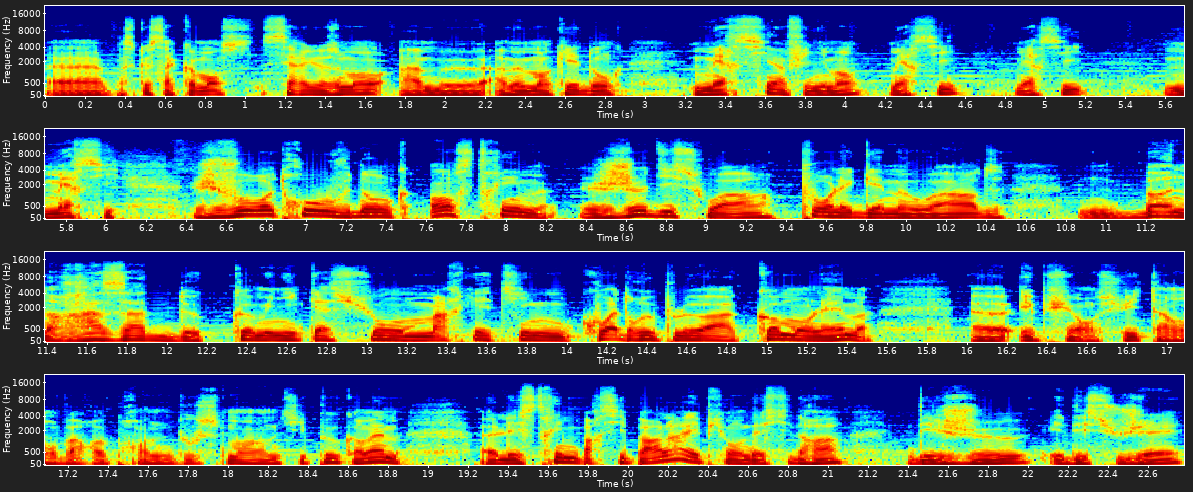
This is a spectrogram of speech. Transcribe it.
parce que ça commence sérieusement à me, à me manquer. Donc, merci infiniment, merci, merci, merci. Je vous retrouve donc en stream jeudi soir pour les Game Awards une bonne rasade de communication, marketing quadruple A comme on l'aime. Euh, et puis ensuite, hein, on va reprendre doucement un petit peu quand même euh, les streams par-ci par-là, et puis on décidera des jeux et des sujets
